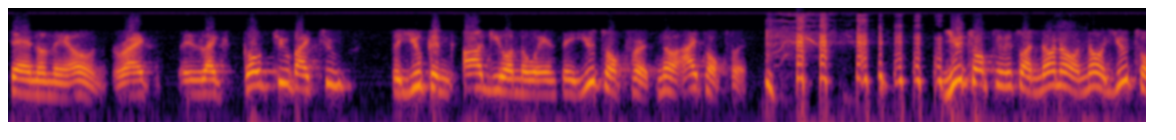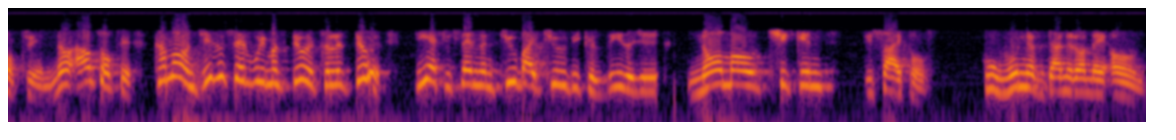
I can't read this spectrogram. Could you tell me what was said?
stand on their own, right? It's like, go two by two so you can argue on the way and say, you talk first. No, I talk first. you talk to this one. No, no, no, you talk to him. No, I'll talk to him. Come on, Jesus said we must do it, so let's do it. He had to send them two by two because these are just normal chicken disciples who wouldn't have done it on their own.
